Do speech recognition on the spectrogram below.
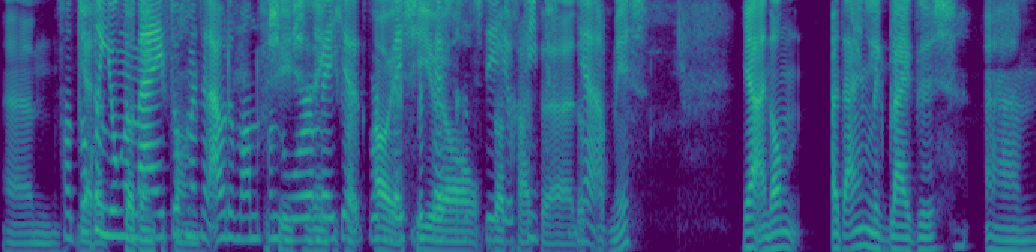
Ehm, Van ja, toch dat- een jonge meid, toch van- met een oude man vandoor. Een beetje, van, het wordt oh een ja, beetje bevestigd, wel, het stereotype. Dat gaat, eh, dat ja. gaat mis. Ja, en dan uiteindelijk blijkt dus ehm,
